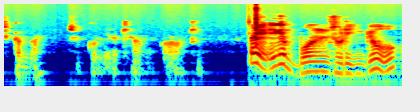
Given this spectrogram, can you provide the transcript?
잠깐만 조금 이렇게 하고 어. 아니 이게 뭔 소린교?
